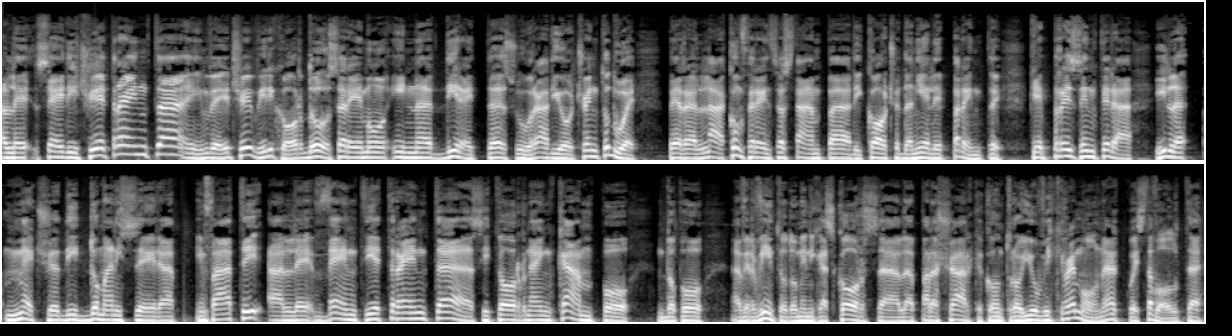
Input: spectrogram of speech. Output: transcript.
alle 16.30 invece vi ricordo saremo in diretta su Radio 102 per la conferenza stampa di coach Daniele Parente che presenterà il match di domani sera. Infatti alle 20.30 si torna in campo dopo aver vinto domenica scorsa al Parashark contro Juvi Cremona, questa volta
